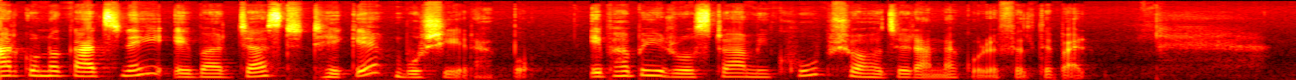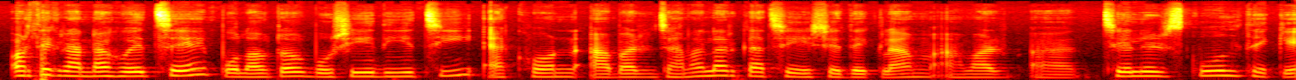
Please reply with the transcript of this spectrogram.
আর কোনো কাজ নেই, এবার জাস্ট ঢেকে বসিয়ে রাখব। এভাবেই রোস্টটা আমি খুব সহজে রান্না করে ফেলতে পারি। অর্ধেক রান্না হয়েছে, পোলাওটাও বসিয়ে দিয়েছি। এখন আবার জানালার কাছে এসে দেখলাম আমার ছেলের স্কুল থেকে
